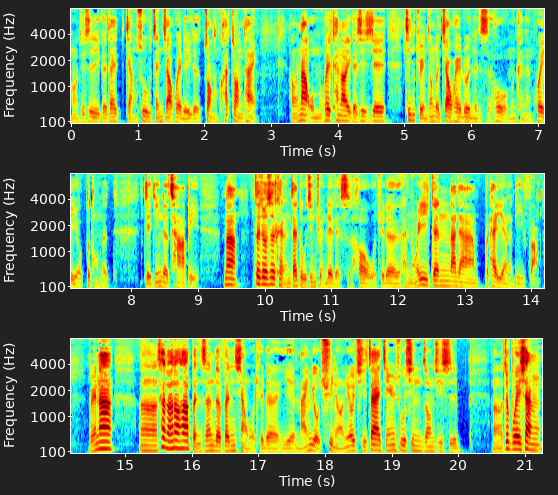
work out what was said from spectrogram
哦，就是一个在讲述真教会的一个状态状态。好，那我们会看到一个是一些经卷中的教会论的时候，我们可能会有不同的解经的差别。那这就是可能在读经卷类的时候，我觉得很容易跟大家不太一样的地方。对，那。呃，蔡传道他本身的分享，我觉得也蛮有趣的，尤其在监狱书信中，其实，呃，就不会像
